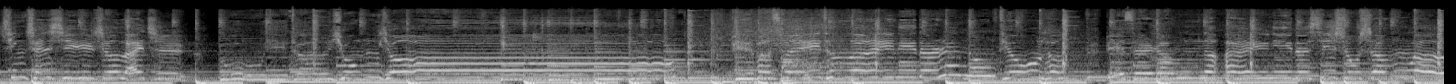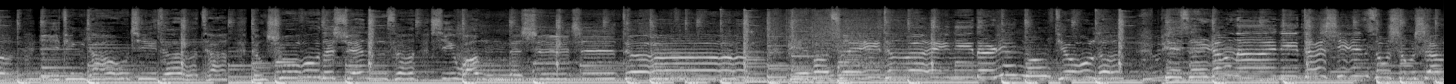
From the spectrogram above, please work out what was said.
请珍惜这来之不易的拥有。希望的是值得。别把最疼爱你的人弄丢了，别再让那爱你的心总受伤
